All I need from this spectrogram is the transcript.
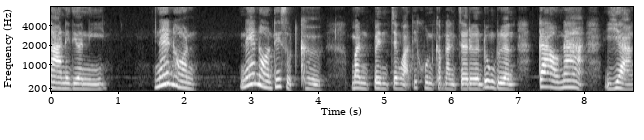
งานในเดือนนี้ แน่นอน แน่นอนที่สุดคือ มันเป็นจังหวะที่คุณกำลังเจริญรุ่งเรืองก้าวหน้าอย่าง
